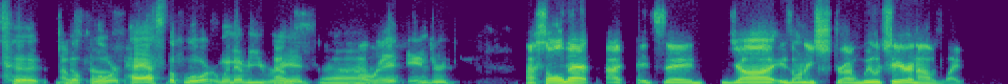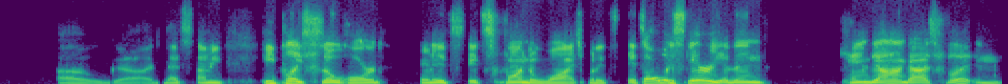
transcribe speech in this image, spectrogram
to the floor, tough. past the floor, whenever you read was, uh, Morant injured? I saw that. I, it said Ja is on a strong wheelchair, and I was like, "Oh God, that's." I mean, he plays so hard, and it's it's fun to watch, but it's it's always scary. And then came down on guy's foot, and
